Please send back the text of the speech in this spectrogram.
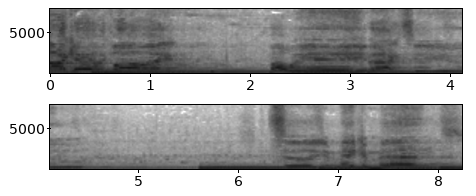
I can't find my way back to you until you make amends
